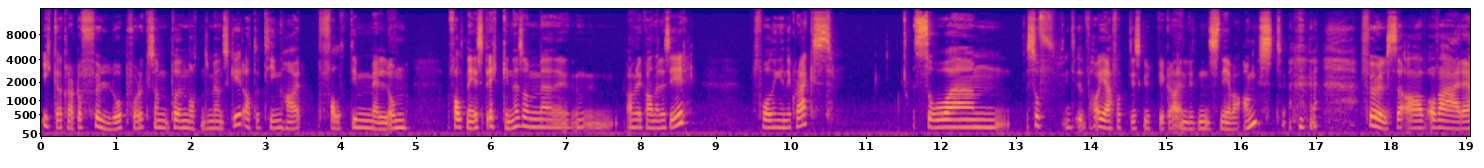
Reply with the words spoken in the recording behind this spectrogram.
ikke har klart å følge opp folk som, på den måten som jeg ønsker, at ting har falt imellom Falt ned i sprekkene, som eh, amerikanere sier. Falling in the cracks. Så, eh, så har jeg faktisk utvikla en liten snev av angst. følelse av å være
